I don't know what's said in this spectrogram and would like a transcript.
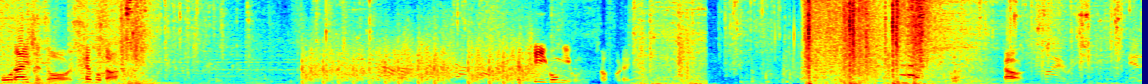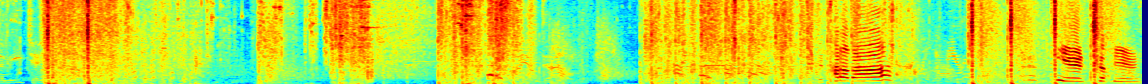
호라이즌 너 태보다 P220 저 호라이즌 다운. 살아라 필 진짜 필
